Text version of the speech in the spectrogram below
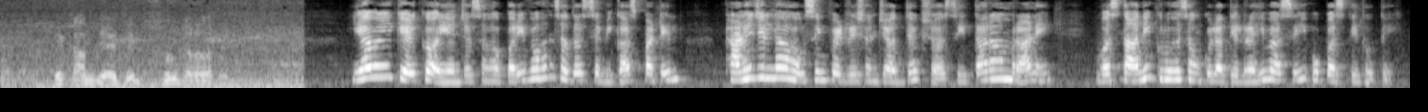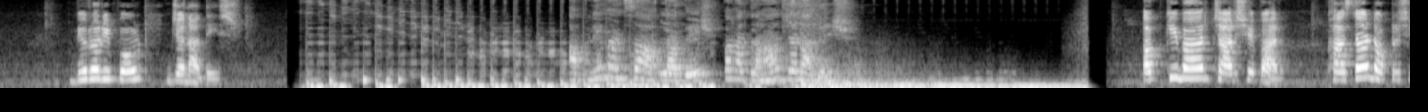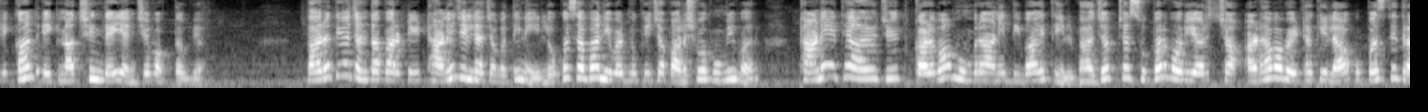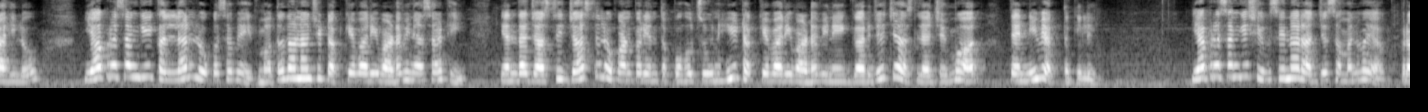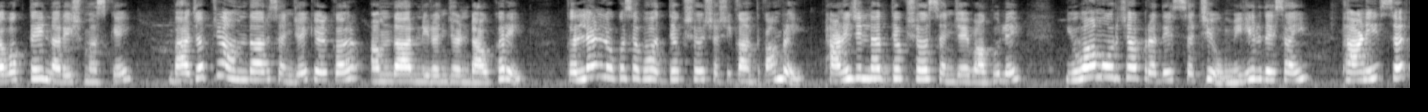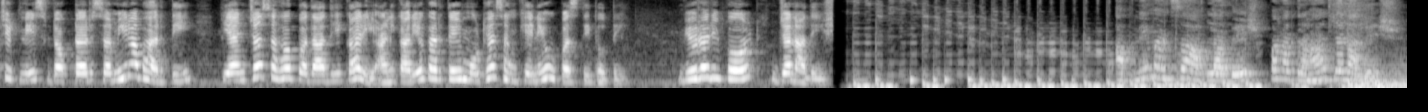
हे काम जे आहे ते सुरू करायला पाहिजे. यावेळी केळकर यांच्यासह परिवहन सदस्य विकास पाटील ठाणे जिल्हा हाऊसिंग फेडरेशनचे अध्यक्ष सीताराम राणे व स्थानिक गृहसंकुलातील रहिवासी उपस्थित होते. ब्युरो रिपोर्ट जनादेश. आपली माणसं आपला देश पाहत रहा जनादेश. अब की बार चारशे पार. खासदार डॉक्टर श्रीकांत एकनाथ शिंदे यांचे वक्तव्य. भारतीय जनता पार्टी ठाणे जिल्ह्याच्या वतीने लोकसभा निवडणुकीच्या पार्श्वभूमीवर ठाणे येथे आयोजित कळवा मुंब्रा आणि दिवा येथील भाजपच्या सुपर वॉरियर्सच्या आढावा बैठकीला उपस्थित राहिलो. या प्रसंगी कल्याण लोकसभेत मतदानाची टक्केवारी वाढविण्यासाठी यंदा जास्तीत जास्त लोकांपर्यंत पोहोचून ही टक्केवारी वाढविणे गरजेचे असल्याचे मत त्यांनी व्यक्त केले. या प्रसंगी शिवसेना राज्य समन्वयक प्रवक्ते नरेश म्हस्के भाजपचे आमदार संजय केळकर आमदार निरंजन डावखरे कल्याण लोकसभा अध्यक्ष शशिकांत कांबळे ठाणे जिल्हाध्यक्ष संजय वाघुले युवा मोर्चा प्रदेश सचिव मिहीर देसाई ठाणे सरचिटणीस डॉक्टर समीरा भारती यांच्यासह पदाधिकारी आणि कार्यकर्ते मोठ्या संख्येने उपस्थित होते. ब्युरो रिपोर्ट जनादेश. आपली माणसं आपला देश पाहत रहा जनादेश.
